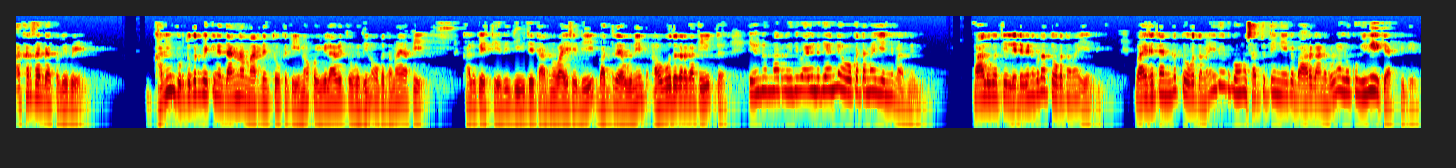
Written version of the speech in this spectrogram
අකරසබ්බයක් වගේ පේන්නේ. කලින් පුරුදු කරපෙන්නේ දන්නවා මරණෙත් ඕක තියෙනවා. කොයි වෙලාවෙත් ඕක තියෙනවා. ඕක තමයි අපි කලු කෙස්ටියේදී ජීවිතේ තරුණ වයසේදී භද්‍ර යවුනේ අවබෝධ කරගatiya යුත්තේ. ඒ වෙනම මරණයේදී වයින්න දෙයක් නෑ. ඕක තමයි යන්නේ මරණයේදී. කාලු ගතිය ලෙඩ වෙනකොටත් ඕක තමයි යන්නේ. වයසට යනකොටත් ඕක තමයි. ඒකට බොහොම සතුටින් ඒක බාර ගන්න පුළුවන් ලොකු විවේකයක් විදියට.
